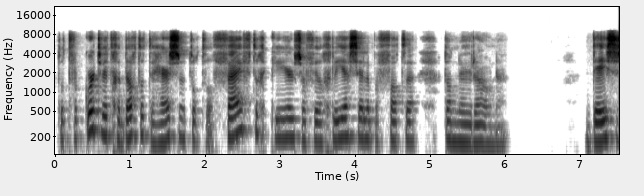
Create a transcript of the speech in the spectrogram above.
Tot voor kort werd gedacht dat de hersenen tot wel 50 keer zoveel gliacellen bevatten dan neuronen. Deze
